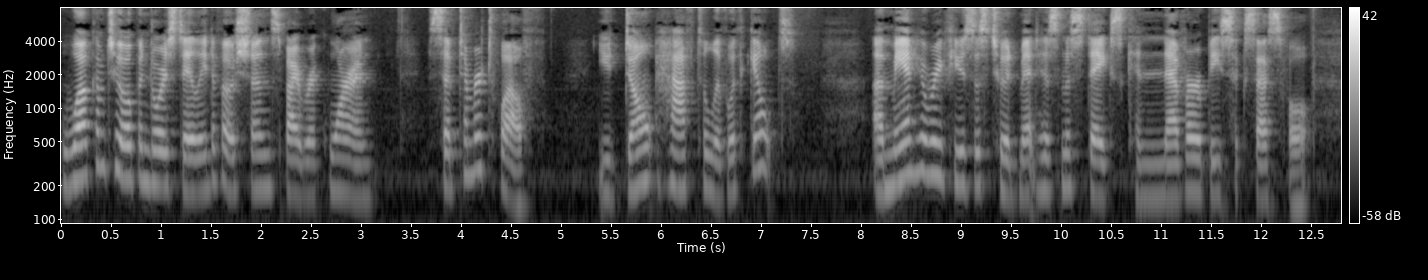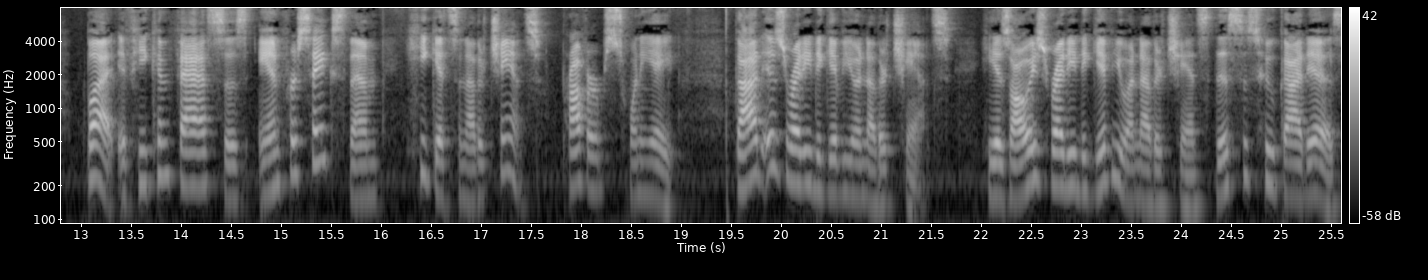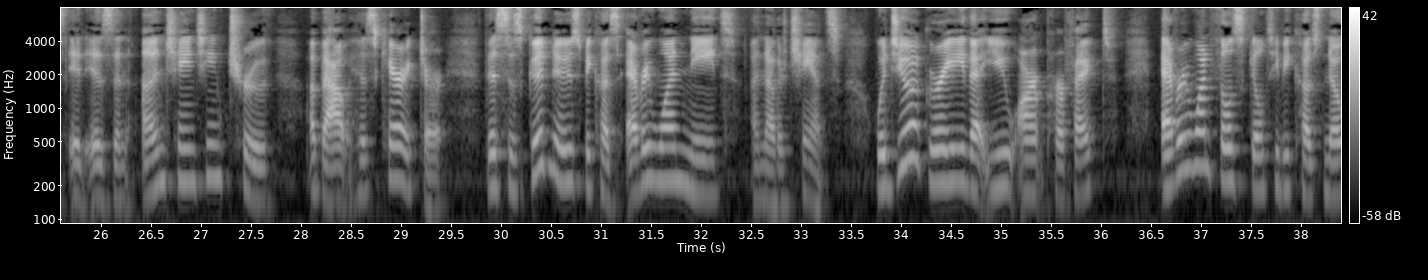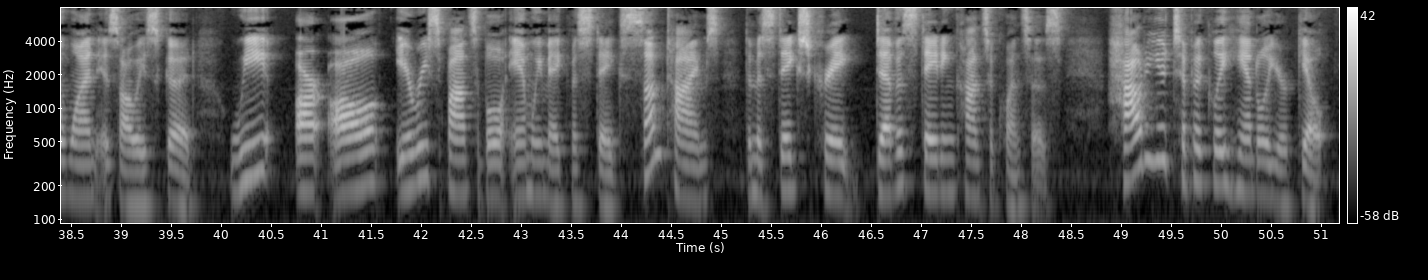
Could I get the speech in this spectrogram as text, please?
Welcome to Open Doors Daily Devotions by Rick Warren. September 12th. You don't have to live with guilt. A man who refuses to admit his mistakes can never be successful, but if he confesses and forsakes them, he gets another chance. Proverbs 28. God is ready to give you another chance. He is always ready to give you another chance. This is who God is. It is an unchanging truth about his character. This is good news because everyone needs another chance. Would you agree that you aren't perfect? Everyone feels guilty because no one is always good. We are all irresponsible and we make mistakes. Sometimes the mistakes create devastating consequences. How do you typically handle your guilt?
